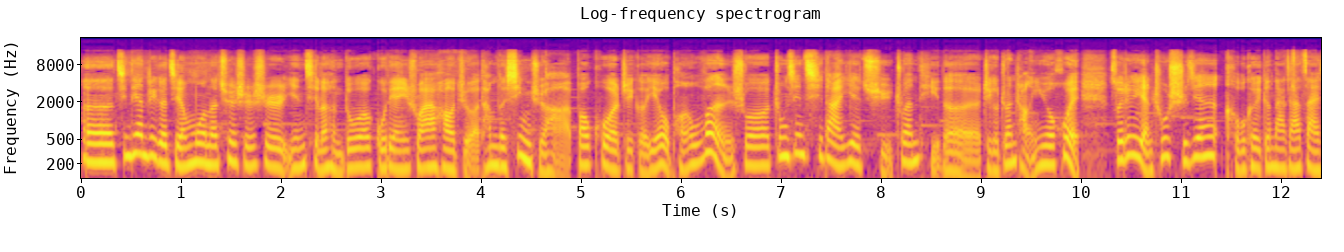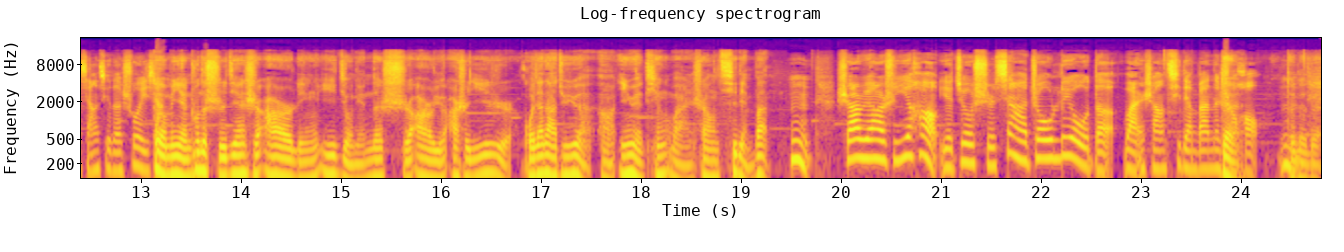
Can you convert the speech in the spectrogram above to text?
呃，今天这个节目呢，确实是引起了很多古典艺术爱好者他们的兴趣哈。包括这个，也有朋友问说，衷心期待夜曲专题的这个专场音乐会，所以这个演出时间可不可以跟大家再详细的说一下？对，我们演出的时间是二零一九年的十二月二十一日，国家大剧院啊音乐厅，晚上七点半。嗯，十二月二十一号，也就是下周六的晚上七点半的时候，对对对。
